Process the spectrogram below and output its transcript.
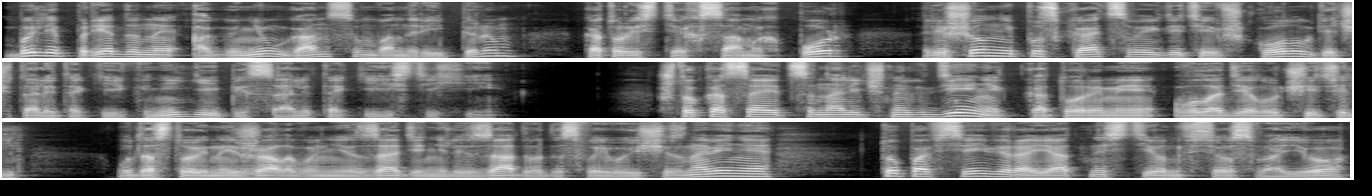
были преданы огню Гансом Ван Риппером, который с тех самых пор решил не пускать своих детей в школу, где читали такие книги и писали такие стихи. Что касается наличных денег, которыми владел учитель, удостоенный жалования за день или за два до своего исчезновения, то, по всей вероятности, он все свое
